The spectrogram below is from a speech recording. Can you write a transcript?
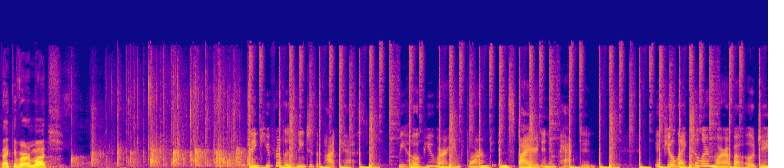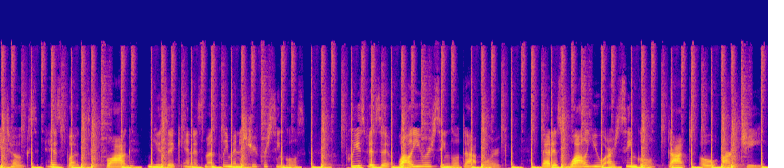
Thank you very much. Thank you for listening to the podcast. We hope you were informed, inspired, and impacted. If you'd like to learn more about OJ Tokes, his books, blog, music, and his monthly ministry for singles, please visit whileyouaresingle.org. That is whileyouaresingle.org.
